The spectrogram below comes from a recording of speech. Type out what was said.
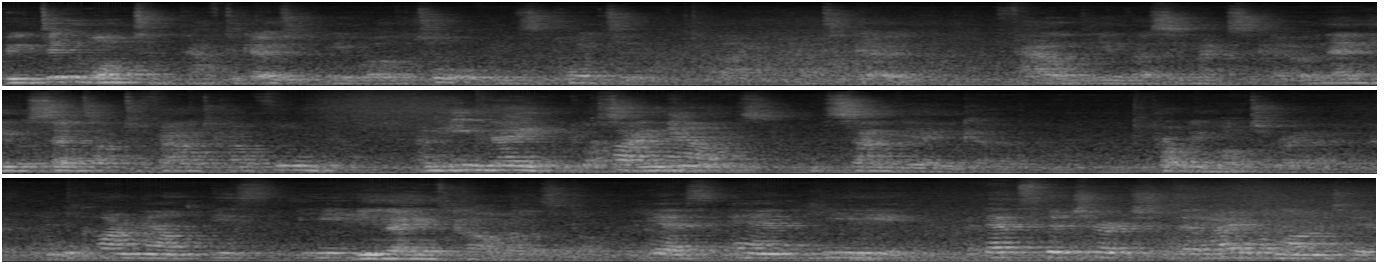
who didn't want to have to go to the New World at all. He was appointed, like, had to go found the University of Mexico, and then he was sent up to found California. And he named Los Angeles, San Diego, probably Monterey, I don't. Carmel, he's, He he, named Carmel as well. yeah. yes, and he, that's the church that I belong to.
